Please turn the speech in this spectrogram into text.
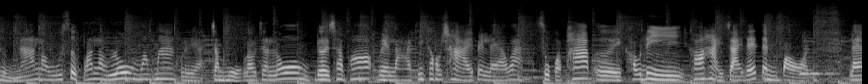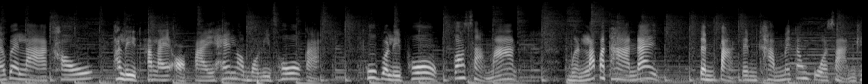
ถึงนะเรารู้สึกว่าเราโล่งมากๆเลยอะจมูกเราจะโล่ง โดยเฉพาะเวลาที่เขาใช้ไปแล้วอะสุขภาพเอ่ยเขาดีเขาหายใจได้เต็มปอด แล้วเวลาเขาผลิตอะไรออกไปให้เราบริโภคอะผู้บริโภคก็สามารถเหมือนรับประทานได้เต็มปากเต็มคำไม่ต้องกลัวสารเค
